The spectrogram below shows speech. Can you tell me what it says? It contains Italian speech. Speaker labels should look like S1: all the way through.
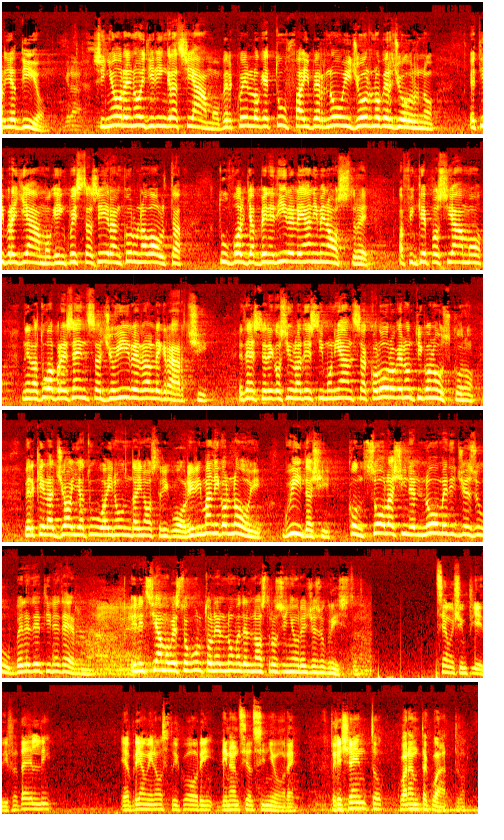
S1: Gloria a Dio. Signore, noi ti ringraziamo per quello che tu fai per noi giorno per giorno e ti preghiamo che in questa sera ancora una volta tu voglia benedire le anime nostre affinché possiamo nella tua presenza gioire e rallegrarci ed essere così una testimonianza a coloro che non ti conoscono perché la gioia tua inonda i nostri cuori. Rimani con noi, guidaci consolaci nel nome di Gesù, benedetti in eterno. Iniziamo questo culto nel nome del nostro Signore Gesù Cristo.
S2: Alziamoci in piedi, fratelli, e apriamo i nostri cuori dinanzi al Signore. 344.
